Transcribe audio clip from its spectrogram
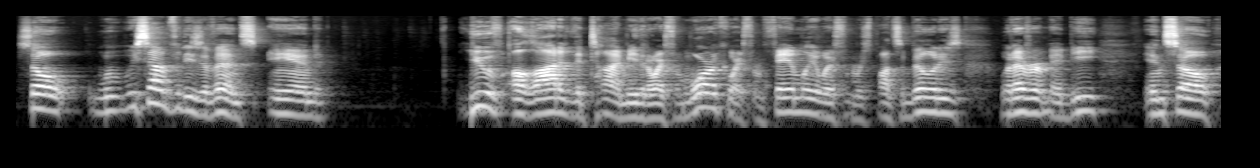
So we sign up for these events and you've allotted the time either away from work, away from family, away from responsibilities, whatever it may be. And so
